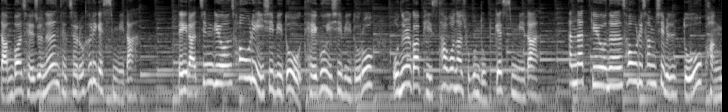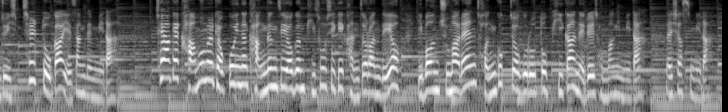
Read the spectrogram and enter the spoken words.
남부와 제주는 대체로 흐리겠습니다. 내일 아침 기온 서울이 22도, 대구 22도로 오늘과 비슷하거나 조금 높겠습니다. 한낮 기온은 서울이 31도, 광주 27도가 예상됩니다. 최악의 가뭄을 겪고 있는 강릉 지역은 비 소식이 간절한데요. 이번 주말엔 전국적으로 또 비가 내릴 전망입니다. 날씨였습니다.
